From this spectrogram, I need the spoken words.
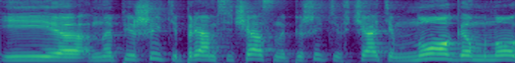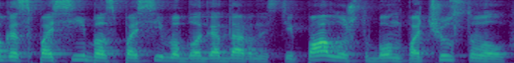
И э, напишите, прямо сейчас напишите в чате много-много спасибо, спасибо благодарности Палу, чтобы он почувствовал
